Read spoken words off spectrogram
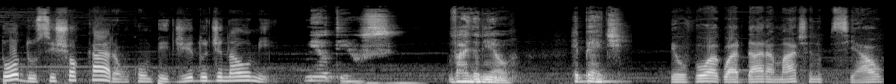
todos se chocaram com o pedido de Naomi. Meu Deus. Vai, Daniel. Repete. Eu vou aguardar a marcha nupcial,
